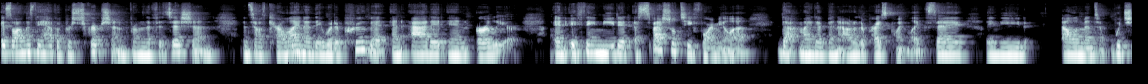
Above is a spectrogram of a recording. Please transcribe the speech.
as long as they have a prescription from the physician in South Carolina, they would approve it and add it in earlier. And if they needed a specialty formula, that might have been out of the price point. Like, say, they need Alimentum, which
